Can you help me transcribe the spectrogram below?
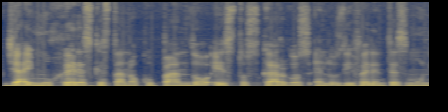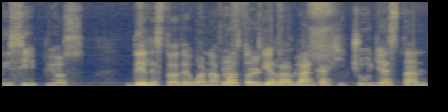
Ya hay mujeres que están ocupando estos cargos en los diferentes municipios del estado de Guanajuato, Tierra Blanca, Jichú, ya están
